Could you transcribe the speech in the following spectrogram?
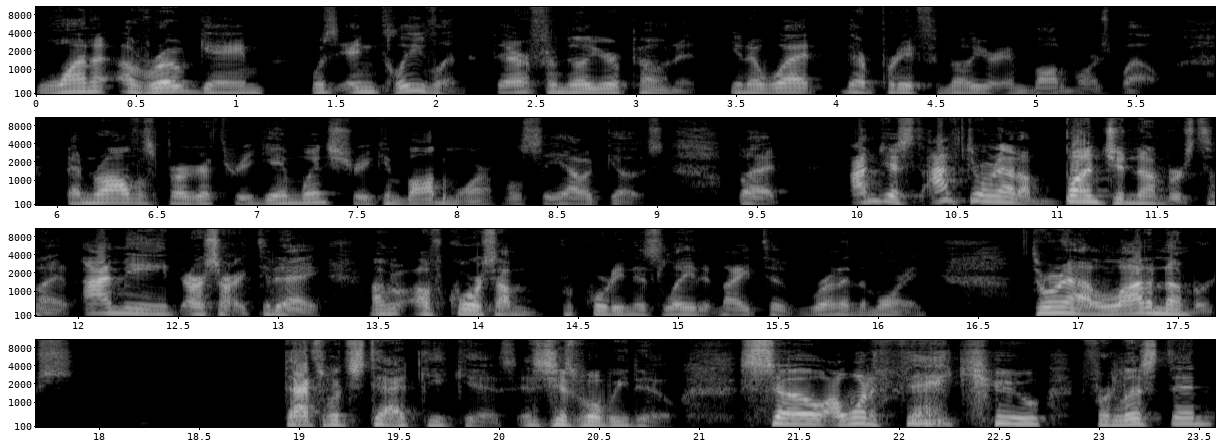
won a road game was in Cleveland. They're a familiar opponent. You know what? They're pretty familiar in Baltimore as well. Ben Roethlisberger, three game win streak in Baltimore. We'll see how it goes. But I'm just I've thrown out a bunch of numbers tonight. I mean, or sorry, today. I'm, of course, I'm recording this late at night to run in the morning. Throwing out a lot of numbers. That's what Stat Geek is. It's just what we do. So I want to thank you for listening.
